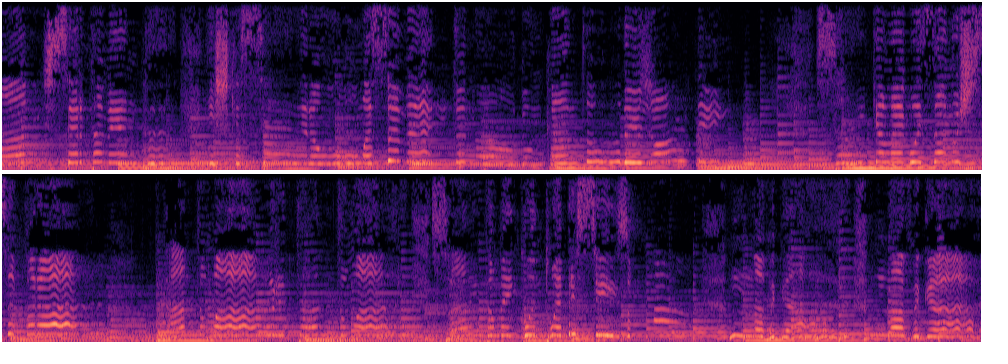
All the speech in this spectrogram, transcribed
Mas certamente esqueceram uma semente em algum canto de jardim. Sei que a léguas a nos separar, tanto mar preciso navegar, navegar.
